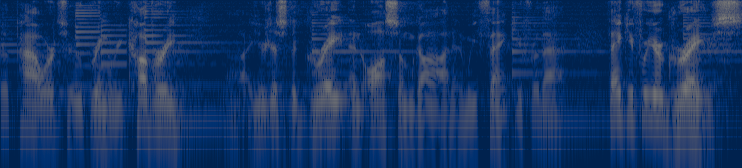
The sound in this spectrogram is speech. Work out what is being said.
the power to bring recovery. Uh, you're just a great and awesome God, and we thank you for that. Thank you for your grace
